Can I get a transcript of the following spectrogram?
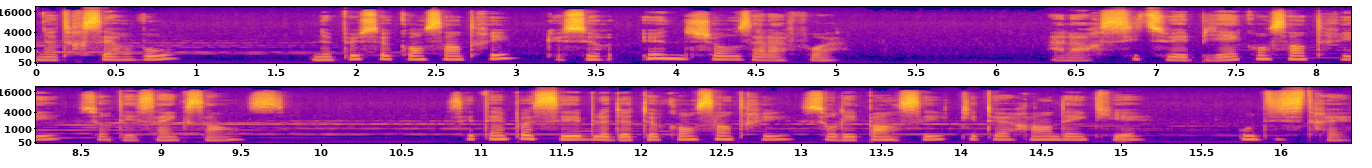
Notre cerveau ne peut se concentrer que sur une chose à la fois. Alors si tu es bien concentré sur tes cinq sens, c'est impossible de te concentrer sur les pensées qui te rendent inquiet distrait.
